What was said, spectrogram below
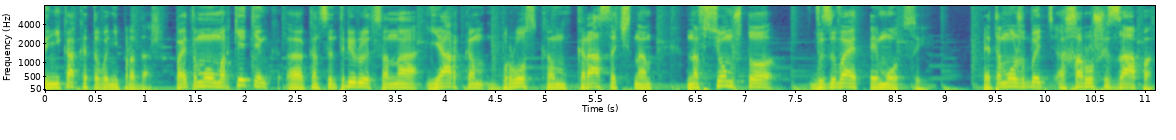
ты никак этого не продашь. Поэтому маркетинг э, концентрируется на ярком, броском, красочном, на всем, что вызывает эмоции. Это может быть э, хороший запах,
